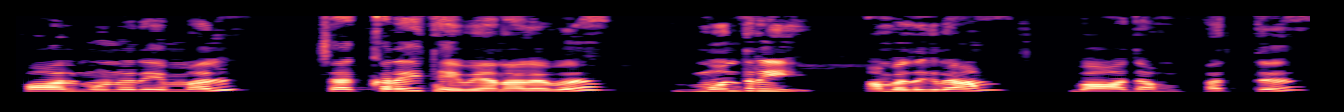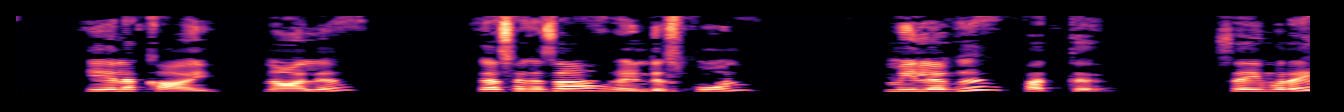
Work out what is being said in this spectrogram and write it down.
பால் முந்நூறு எம்எல் சர்க்கரை தேவையான அளவு முந்திரி ஐம்பது கிராம் பாதாம் பத்து ஏலக்காய் நாலு கசகசா ரெண்டு ஸ்பூன் மிளகு பத்து. செய்முறை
